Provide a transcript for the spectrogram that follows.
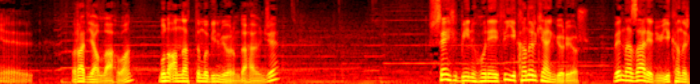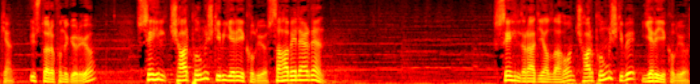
e, radiyallahu an. Bunu anlattım mı bilmiyorum daha önce. Sehl bin Huneyf'i yıkanırken görüyor ve nazar ediyor yıkanırken. Üst tarafını görüyor. Sehl çarpılmış gibi yere yıkılıyor. Sahabelerden. Sehl radiyallahu an çarpılmış gibi yere yıkılıyor.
